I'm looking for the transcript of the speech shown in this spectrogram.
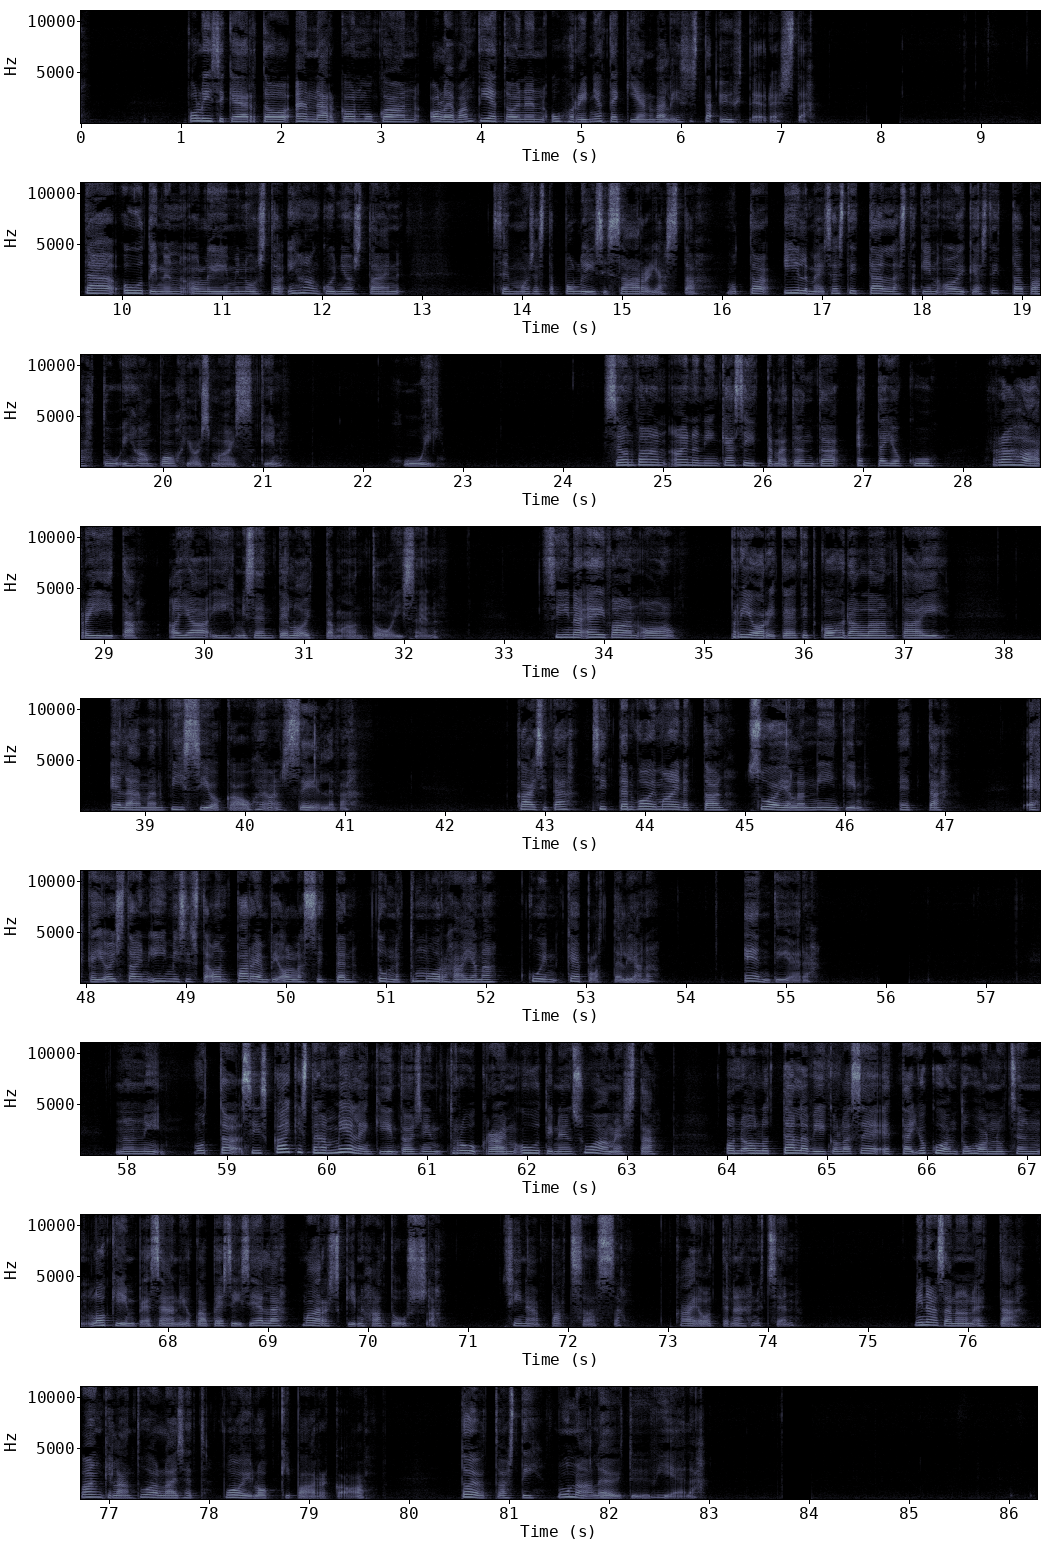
Poliisi kertoo NRKn mukaan olevan tietoinen uhrin ja tekijän välisestä yhteydestä. Tämä uutinen oli minusta ihan kuin jostain semmoisesta poliisisarjasta, mutta ilmeisesti tällaistakin oikeasti tapahtuu ihan Pohjoismaissakin. Hui. Se on vaan aina niin käsittämätöntä, että joku rahariita ajaa ihmisen teloittamaan toisen. Siinä ei vaan ole prioriteetit kohdallaan tai elämän visio kauhean selvä. Kai sitä sitten voi mainettaan suojella niinkin, että ehkä joistain ihmisistä on parempi olla sitten tunnettu murhaajana kuin keplottelijana. En tiedä. No niin. Mutta siis kaikistahan mielenkiintoisin True Crime-uutinen Suomesta on ollut tällä viikolla se, että joku on tuhonnut sen lokinpesän, joka pesi siellä Marskin hatussa, siinä patsaassa. Kai olette nähnyt sen. Minä sanon, että vankilaan tuollaiset voi lokkiparkaa. Toivottavasti muna löytyy vielä.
